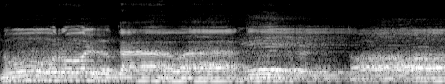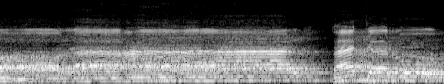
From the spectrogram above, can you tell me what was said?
nurul kawaki tolal badru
